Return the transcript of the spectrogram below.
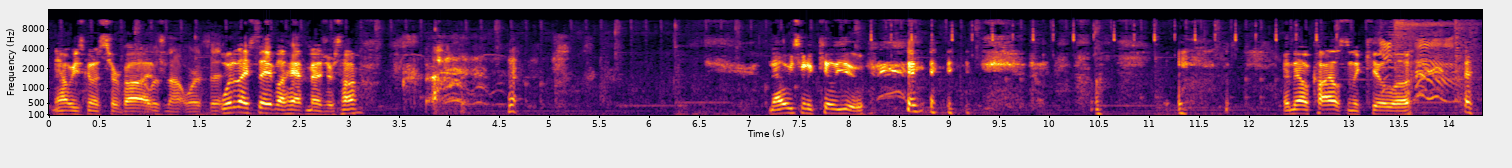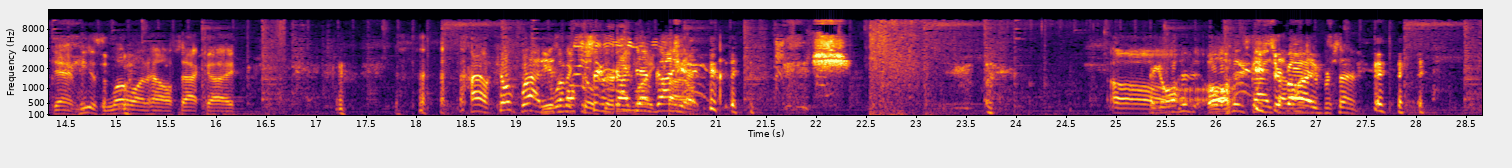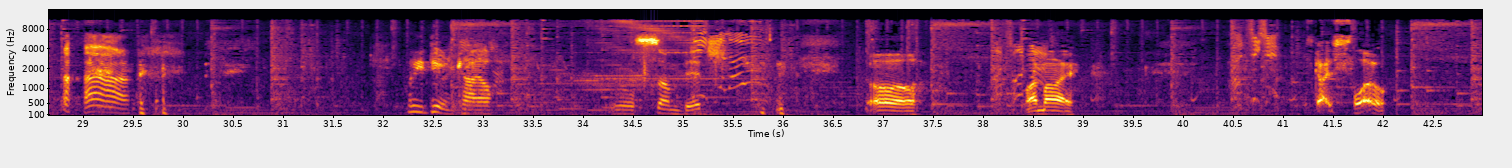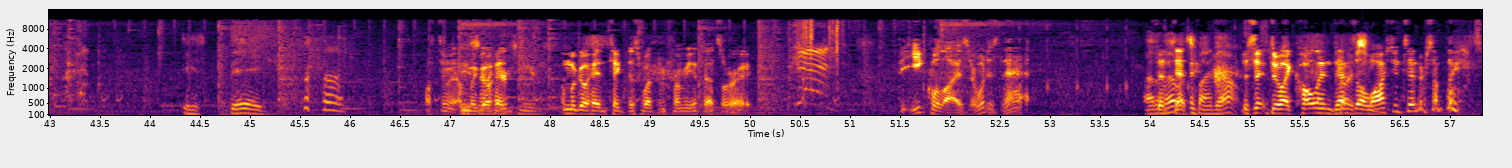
now he's gonna survive. that was not worth it. What did I say about half measures, huh? now he's gonna kill you. and now Kyle's gonna kill, uh. Damn, he is low on health. That guy. Kyle, kill Brad. He You hasn't wanna lost a single goddamn Mike, guy Kyle. yet. Shh. Oh. Like all his, oh. all his he guys have survived. 100%. What are you doing, Kyle? little some bitch. oh, my my. This guy's slow. He's big. I'll do it. I'm gonna go ahead. I'm gonna go ahead and take this weapon from you if that's all right. The Equalizer. What is that? I don't Does know. that- Let's find out. It? Do I call in Denzel Washington or something?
